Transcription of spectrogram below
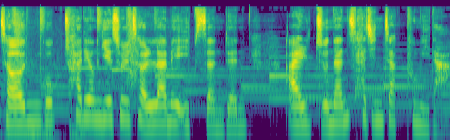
전국 촬영예술 전람에 입선된 알준한 사진 작품이다.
